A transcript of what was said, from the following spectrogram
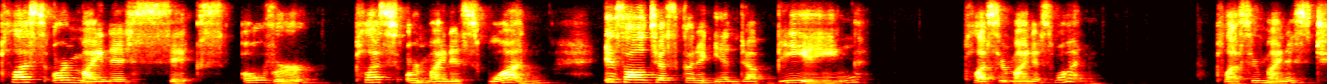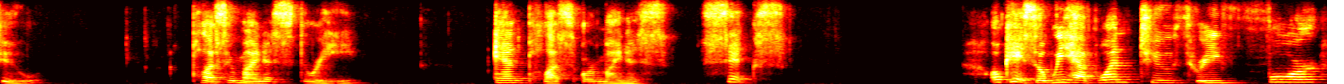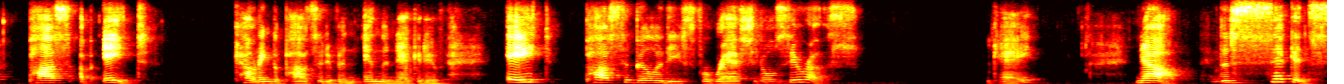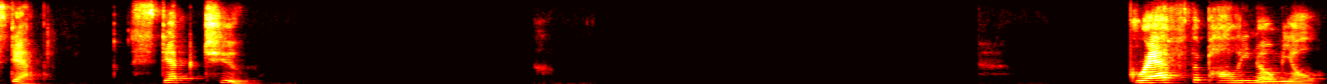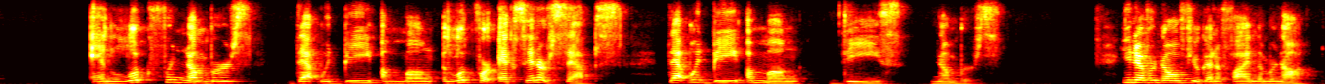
plus or minus 6 over plus or minus 1 is all just going to end up being plus or minus 1, plus or minus 2, plus or minus 3, and plus or minus 6. Okay, so we have one, two, three, four, pos eight, counting the positive and, and the negative, eight possibilities for rational zeros. Okay, now the second step, step two. Graph the polynomial and look for numbers that would be among, look for x-intercepts that would be among these numbers. You never know if you're going to find them or not.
